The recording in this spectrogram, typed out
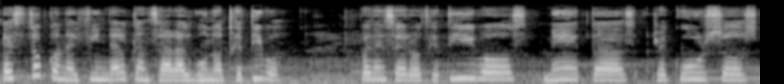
Esto con el fin de alcanzar algún objetivo. Pueden ser objetivos, metas, recursos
